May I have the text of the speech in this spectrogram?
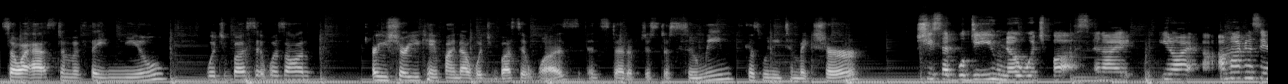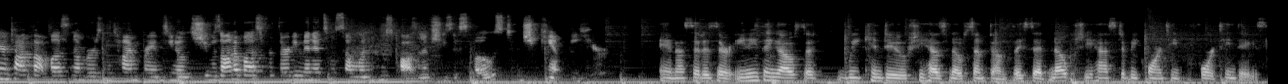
So I asked them if they knew which bus it was on. Are you sure you can't find out which bus it was instead of just assuming? Because we need to make sure. She said, Well, do you know which bus? And I, you know, I, I'm not going to sit here and talk about bus numbers and time frames. You know, she was on a bus for 30 minutes with someone who's positive. She's exposed and she can't be here. And I said, Is there anything else that we can do if she has no symptoms? They said, Nope, she has to be quarantined for 14 days.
